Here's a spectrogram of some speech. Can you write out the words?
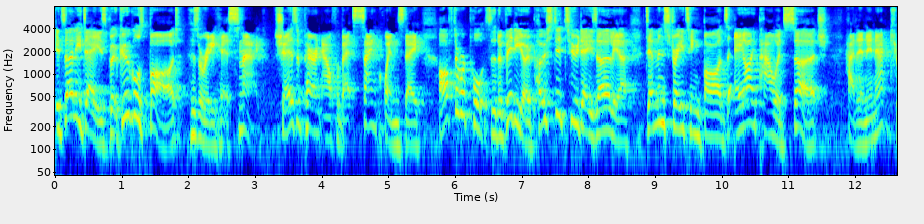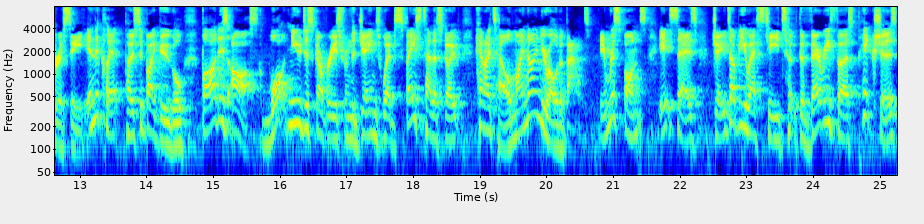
It's early days, but Google's Bard has already hit a snag. Shares of parent Alphabet sank Wednesday after reports that a video posted two days earlier demonstrating Bard's AI powered search had an inaccuracy. In the clip posted by Google, Bard is asked, What new discoveries from the James Webb Space Telescope can I tell my nine year old about? In response, it says JWST took the very first pictures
